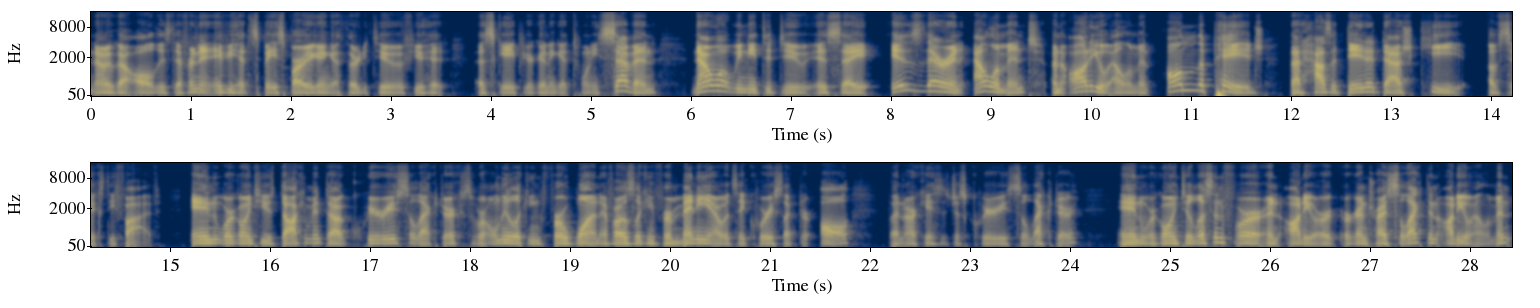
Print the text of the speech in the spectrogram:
Now we've got all these different. And If you hit spacebar, you're going to get 32. If you hit escape, you're going to get 27. Now what we need to do is say, is there an element, an audio element on the page that has a data dash key of 65? And we're going to use document.query selector because we're only looking for one. If I was looking for many, I would say query selector all, but in our case, it's just query selector. And we're going to listen for an audio, or we're going to try select an audio element,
